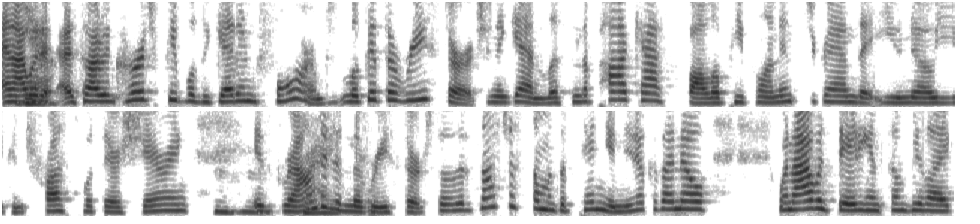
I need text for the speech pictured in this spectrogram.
and i would so i'd encourage people to get informed look at the research and again listen to podcasts follow people on instagram that you know you can trust what they're sharing Mhm. is grounded in the research so that it's not just someone's opinion you know because i know when i was dating and somebody like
